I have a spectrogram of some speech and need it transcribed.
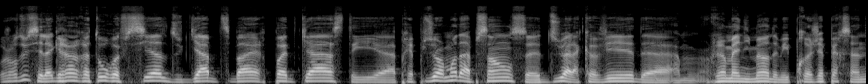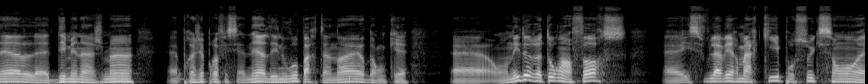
Aujourd'hui, c'est le grand retour officiel du Gab Tibert podcast et euh, après plusieurs mois d'absence euh, dû à la COVID, euh, à un remaniement de mes projets personnels, déménagement, projets professionnels, des nouveaux partenaires. Donc, on est de retour en force. Et si vous l'avez remarqué, pour ceux qui sont,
